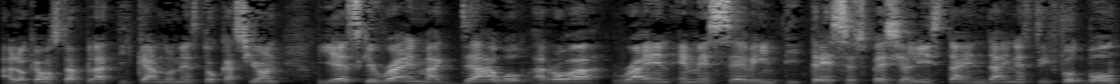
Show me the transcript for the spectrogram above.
a lo que vamos a estar platicando en esta ocasión. Y es que Ryan McDowell, arroba RyanMC23, especialista en Dynasty Football,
